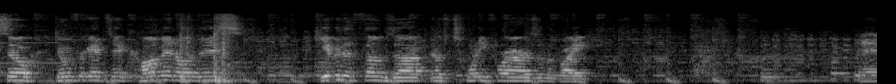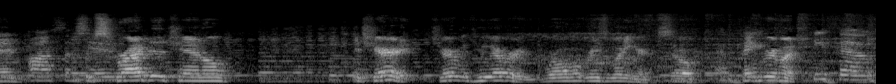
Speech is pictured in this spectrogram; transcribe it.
So don't forget to comment on this. Give it a thumbs up. That was 24 hours on the bike. And Awesome, dude. subscribe to the channel and share it. Share it with whoever. We're all about raising money here. So thank you very much. Peace out.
